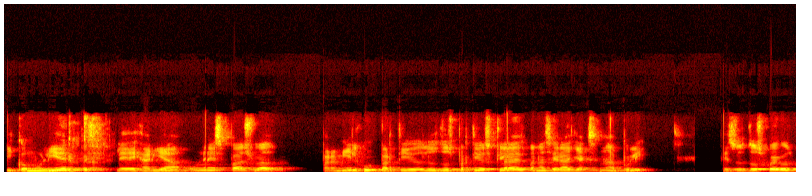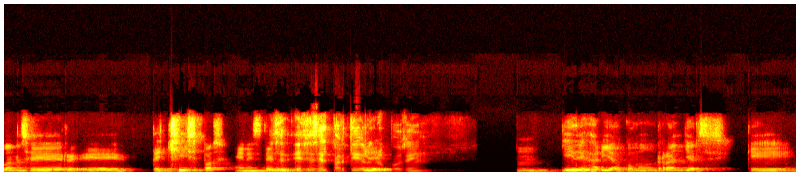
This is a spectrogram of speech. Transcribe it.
y como líder, pues le dejaría un espacio para mí el partido, los dos partidos claves van a ser Ajax-Napoli. Esos dos juegos van a ser eh, de chispas en este grupo. Ese es el partido del grupo, sí. Mm, y dejaría como un Rangers que,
